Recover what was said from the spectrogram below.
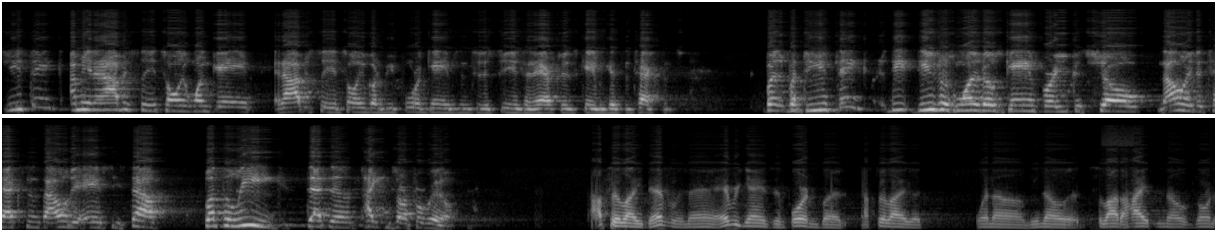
Do you think, I mean, and obviously it's only one game, and obviously it's only going to be four games into the season after this game against the Texans. But but do you think the- these was one of those games where you could show not only the Texans, not only the AFC South, but the league that the Titans are for real? I feel like definitely, man. Every game is important, but I feel like uh, when um, you know, it's a lot of hype. You know, going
